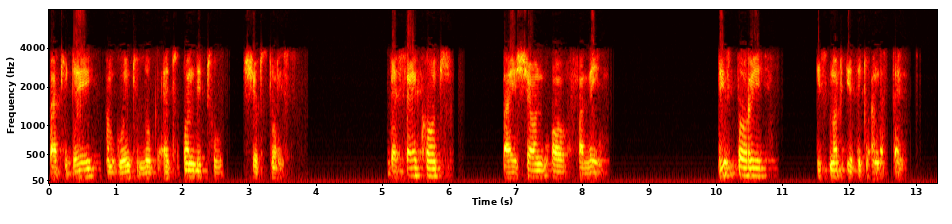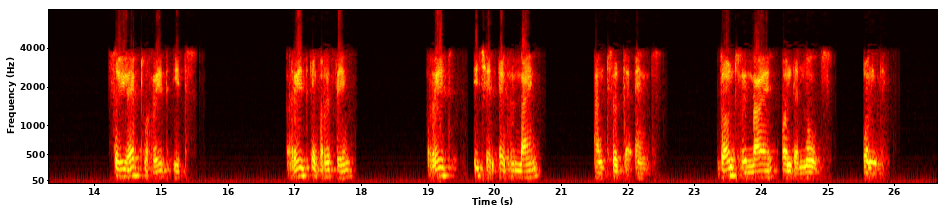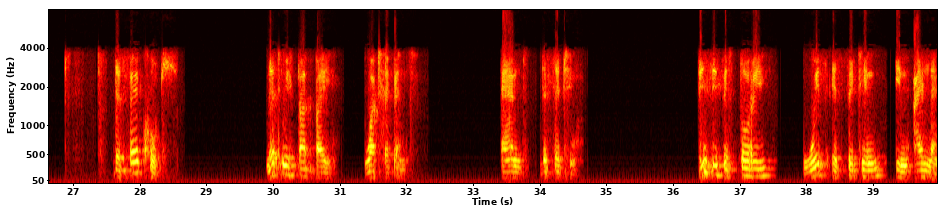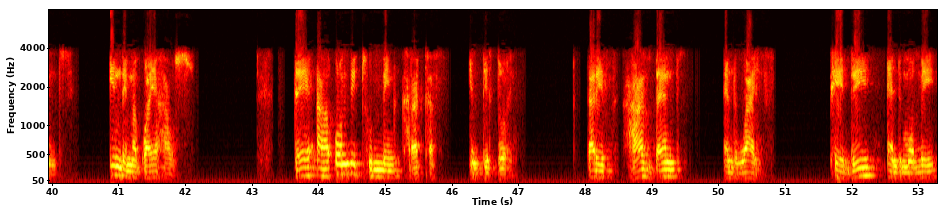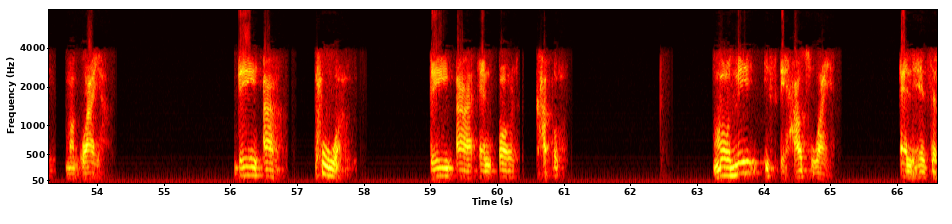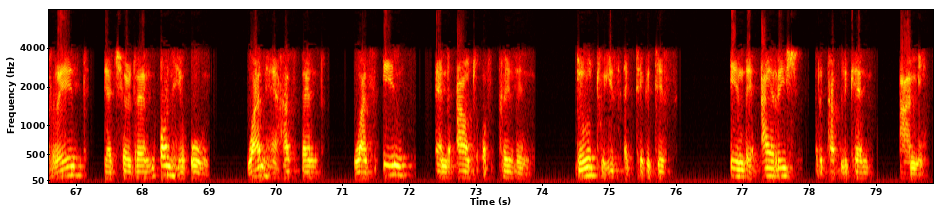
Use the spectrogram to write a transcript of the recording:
But today I'm going to look at only two short stories. The Fur Coat by Sean O. This story is not easy to understand. So you have to read it, read everything, read each and every line until the end. Don't rely on the notes only. The fair court. Let me start by what happens and the setting. This is a story with a setting in Ireland, in the Maguire house. There are only two main characters in this story. That is husband and wife, Paddy and Molly Maguire. They are poor. They are an old couple. Molly is a housewife and has raised their children on her own while her husband was in and out of prison due to his activities in the Irish Republican Army.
